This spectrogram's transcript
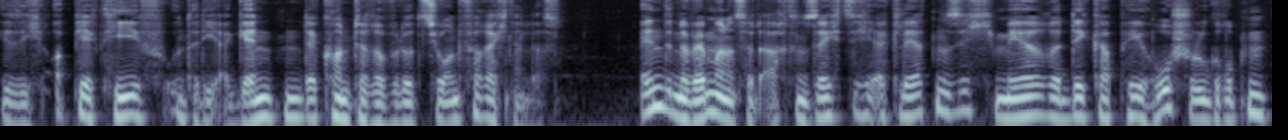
die sich objektiv unter die Agenten der Konterrevolution verrechnen lassen. Ende November 1968 erklärten sich mehrere DKP-Hochschulgruppen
